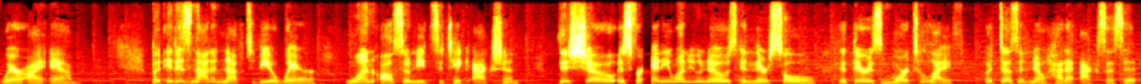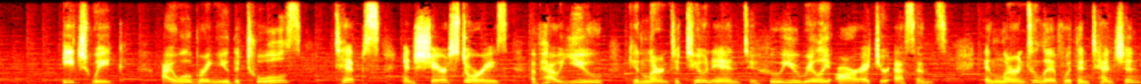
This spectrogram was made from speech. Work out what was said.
where I am. But it is not enough to be aware, one also needs to take action. This show is for anyone who knows in their soul that there is more to life but doesn't know how to access it. Each week, I will bring you the tools, tips, and share stories of how you can learn to tune in to who you really are at your essence and learn to live with intention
